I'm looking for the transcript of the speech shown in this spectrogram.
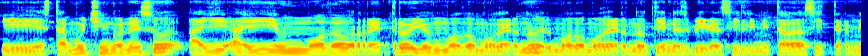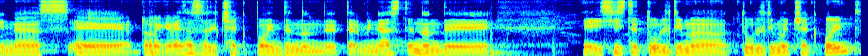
Y está muy chingón eso. Hay, hay un modo retro y un modo moderno. El modo moderno tienes vidas ilimitadas y terminas, regresas al checkpoint en donde terminaste, en donde hiciste tu, última, tu último checkpoint.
